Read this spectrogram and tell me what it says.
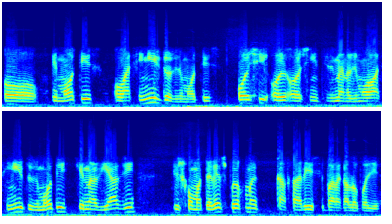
ο δημότης, ο ασυνείδητος δημότης, όχι ο, ο συνηθισμένος δημότης, ο ασυνείδητος δημότης και να αδειάζει τις χωματερές που έχουμε καθαρίσει παρακαλώ πολύ.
